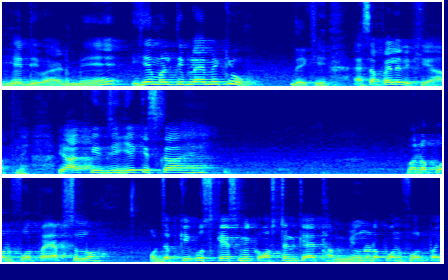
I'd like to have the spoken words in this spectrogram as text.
ये डिवाइड में, ये मल्टीप्लाई में क्यों? देखिए, ऐसा पहले भी किया आपने। याद कीजिए, ये किसका है? One upon four pi epsilon. और जबकि उस केस में कांस्टेंट क्या था mu naught upon four pi.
